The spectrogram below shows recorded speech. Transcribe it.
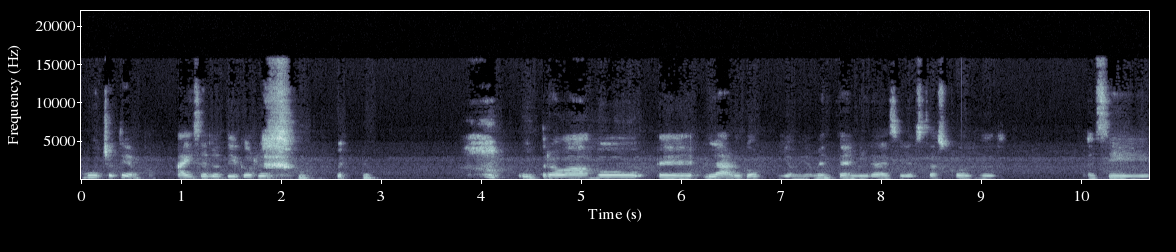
mucho tiempo. Ahí se los digo, un trabajo eh, largo y obviamente venir a decir estas cosas así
